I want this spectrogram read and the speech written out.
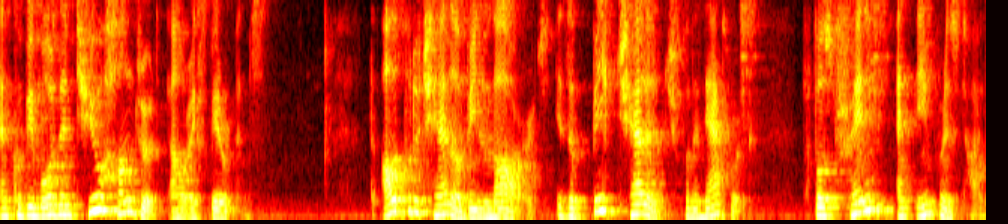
and could be more than 200 in our experiments. The output channel being large is a big challenge for the network for both training and inference time.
